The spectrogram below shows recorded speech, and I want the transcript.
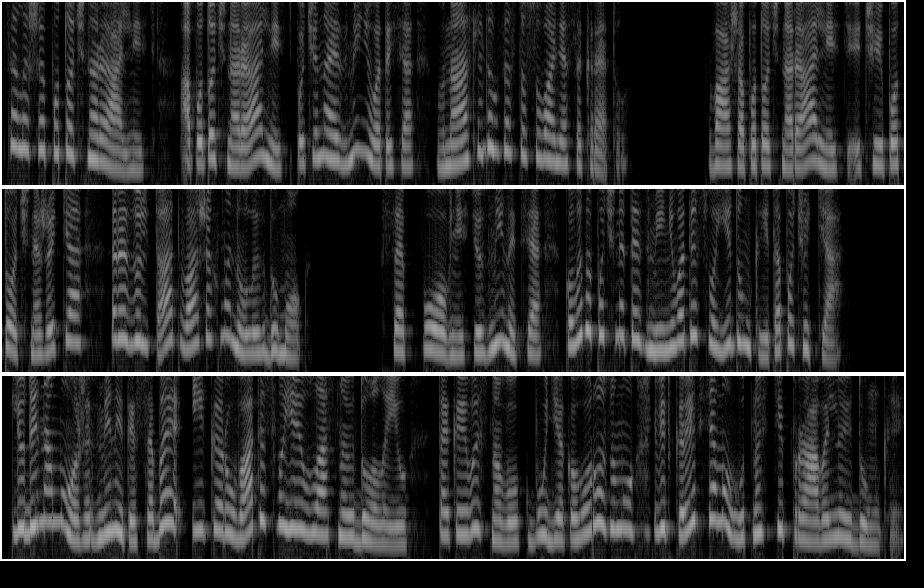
це лише поточна реальність, а поточна реальність починає змінюватися внаслідок застосування секрету. Ваша поточна реальність чи поточне життя результат ваших минулих думок. Все повністю зміниться, коли ви почнете змінювати свої думки та почуття. Людина може змінити себе і керувати своєю власною долею. Такий висновок будь-якого розуму відкрився могутності правильної думки.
